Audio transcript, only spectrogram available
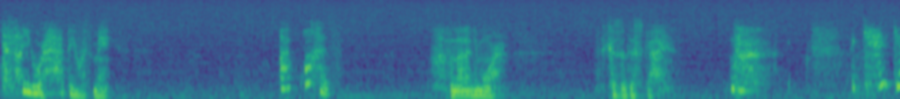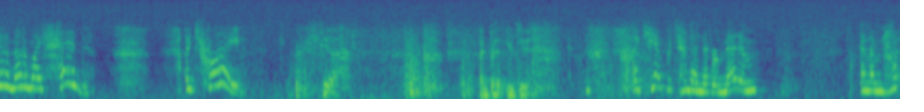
thought you were happy with me, I was. But not anymore. Because of this guy. I can't get him out of my head. I tried. Yeah. I bet you did. I can't pretend I never met him. And I'm not.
